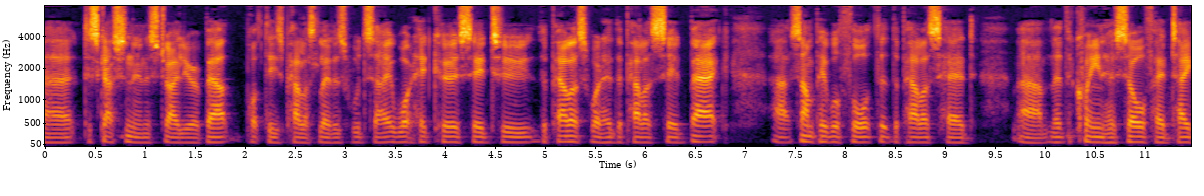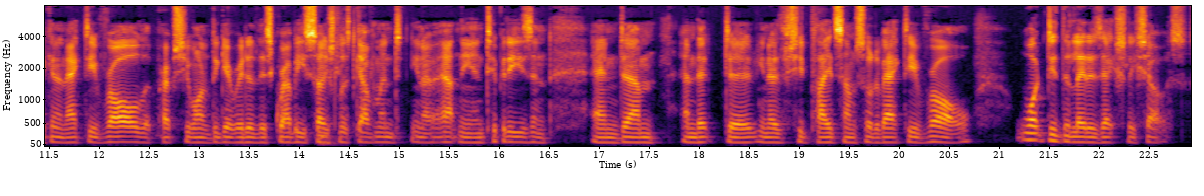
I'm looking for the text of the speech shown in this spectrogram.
uh, discussion in Australia about what these palace letters would say. What had Kerr said to the palace? What had the palace said back? Uh, some people thought that the palace had um, that the Queen herself had taken an active role. That perhaps she wanted to get rid of this grubby socialist government, you know, out in the Antipodes, and and um, and that uh, you know she'd played some sort of active role. What did the letters actually show us?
